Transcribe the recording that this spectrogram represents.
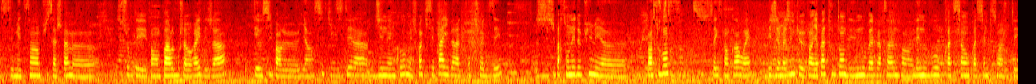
ces médecins puis sages-femmes euh, sur des, enfin par le bouche à oreille déjà, et aussi par le, il y a un site qui existait là, Co, mais je crois qu'il s'est pas hyper actualisé. J'y suis pas retournée depuis, mais euh, Ouais, souvent ça existe encore, ouais. Et j'imagine que, enfin, il n'y a pas tout le temps des nouvelles personnes, des nouveaux praticiens ou praticiennes qui sont ajoutés.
